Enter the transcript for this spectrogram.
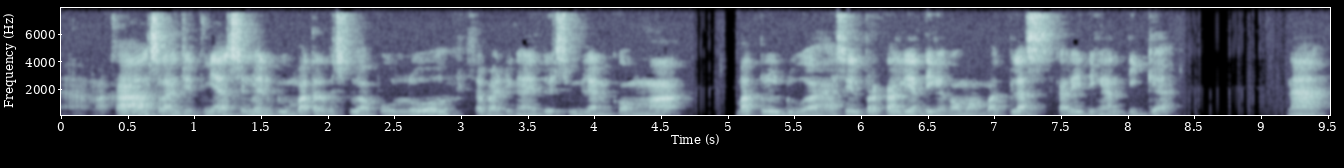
Nah, maka selanjutnya 9420 sama dengan itu 9,42 hasil perkalian 3,14 kali dengan 3. Nah,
